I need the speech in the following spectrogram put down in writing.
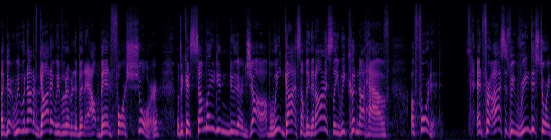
Like, we would not have got it, we would have been outbid for sure. But because somebody didn't do their job, we got something that honestly we could not have afforded. And for us, as we read this story,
